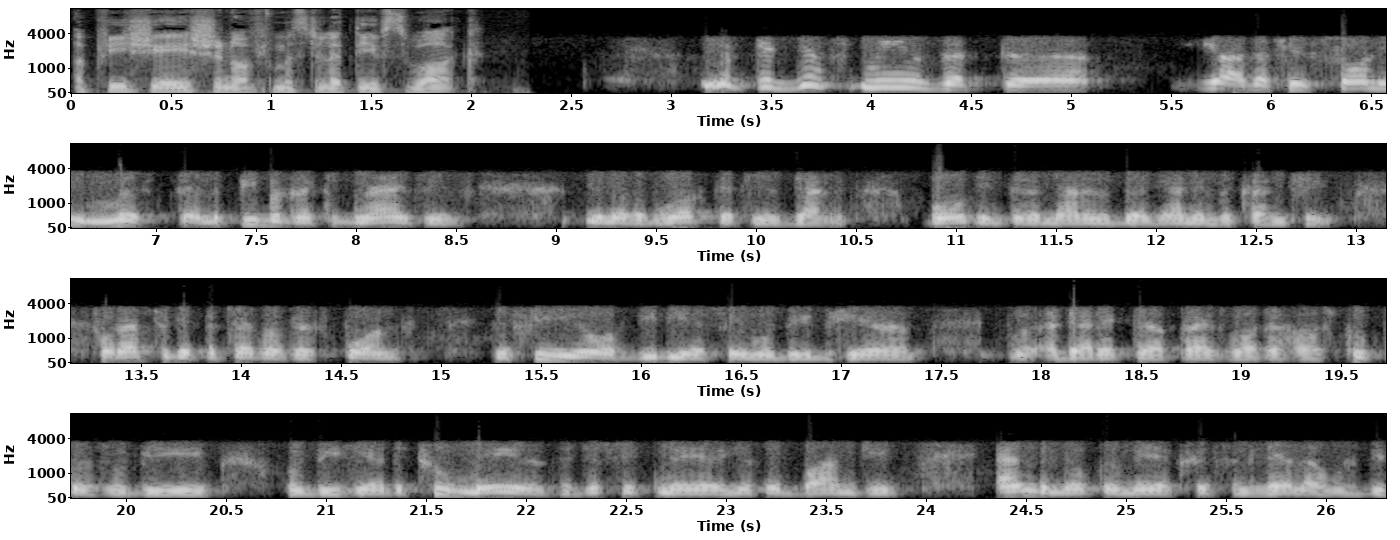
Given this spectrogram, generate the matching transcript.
appreciation of Mr. Latiff's work? Look, it just means that, uh, yeah, that he's sorely missed and the people recognize his, you know, the work that he's done, both in Pietermaritzburg and in the country. For us to get the type of response, the CEO of DBSA will be here, director of PricewaterhouseCoopers will be will be here. The two mayors, the district mayor Yusuf Bhamjee, and the local mayor Chris Ndlela will be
